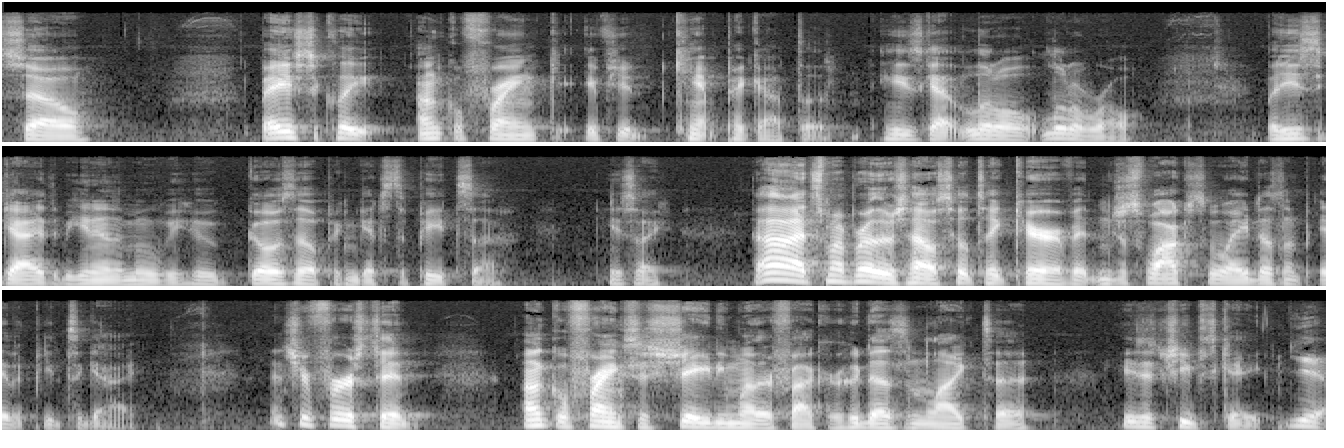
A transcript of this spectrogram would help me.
So basically, Uncle Frank, if you can't pick out the, he's got little little role, but he's the guy at the beginning of the movie who goes up and gets the pizza. He's like, ah, it's my brother's house. He'll take care of it, and just walks away. Doesn't pay the pizza guy. That's your first hint. Uncle Frank's a shady motherfucker who doesn't like to. He's a cheapskate. Yeah.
